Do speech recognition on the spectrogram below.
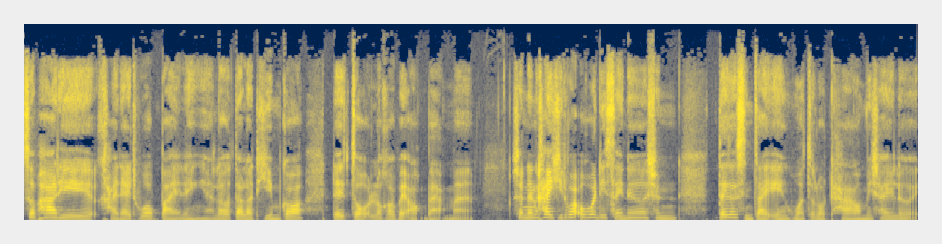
เสื้อผ้าที่ขายได้ทั่วไปอะไรเงี้ย แล้วแต่ละทีมก็ได้โจทย์แล้วก็ไปออกแบบมา ฉะนั้นใครคิดว่า โอ้ดีไซเนอร์ฉันได้ตัดสินใจเองหัวจรดเท้าไม่ใช่เลย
